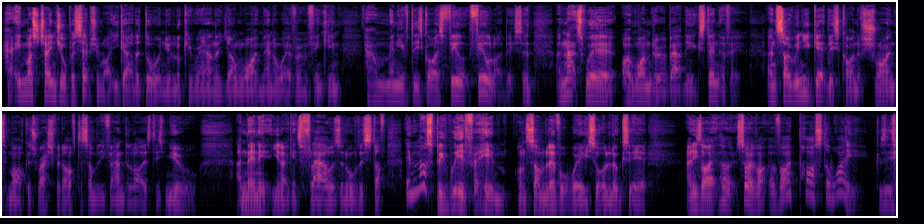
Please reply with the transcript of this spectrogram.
how- it must change your perception, right? You go out the door and you're looking around at young white men or whatever and thinking, how many of these guys feel feel like this? And and that's where I wonder about the extent of it. And so when you get this kind of shrine to Marcus Rashford after somebody vandalised his mural, and then it you know gets flowers and all this stuff, it must be weird for him on some level where he sort of looks at it and he's like, oh, sorry, have I, have I passed away? Because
